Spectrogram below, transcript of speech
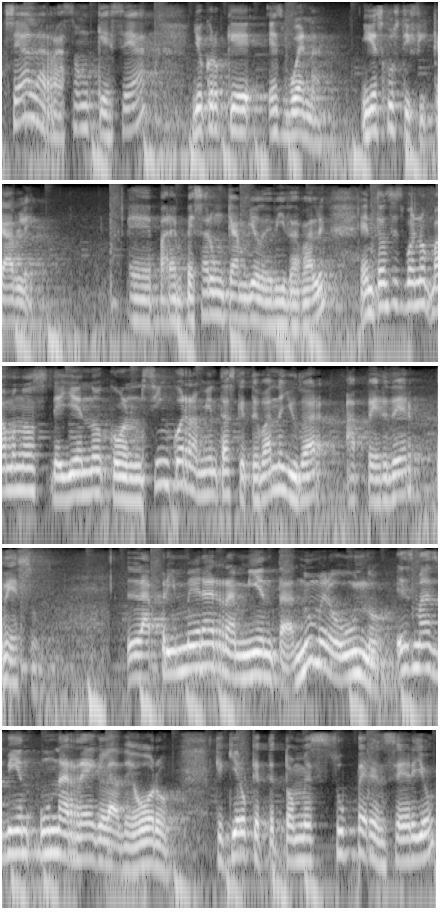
sea la razón que sea, yo creo que es buena y es justificable. Eh, para empezar un cambio de vida, ¿vale? Entonces, bueno, vámonos de lleno con cinco herramientas que te van a ayudar a perder peso. La primera herramienta, número uno, es más bien una regla de oro que quiero que te tomes súper en serio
